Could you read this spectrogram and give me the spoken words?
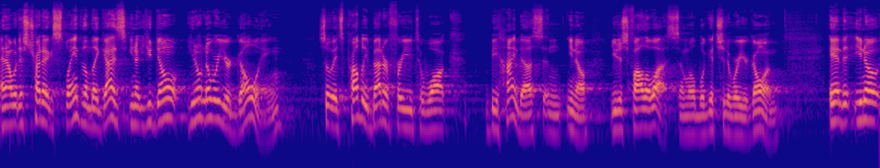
and I would just try to explain to them, like, guys, you know, you don't, you don't know where you're going, so it's probably better for you to walk behind us and, you know, you just follow us, and we'll, we'll get you to where you're going. And, you know,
